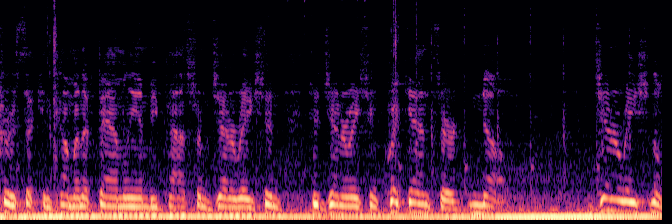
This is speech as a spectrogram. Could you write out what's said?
curse that can come in a family and be passed from generation to generation? Quick answer, no. Generational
